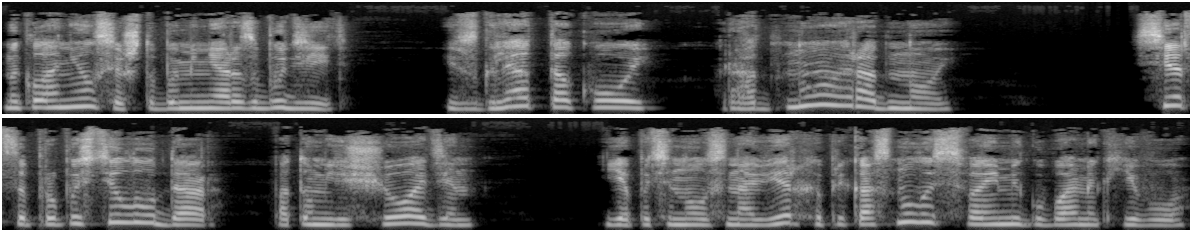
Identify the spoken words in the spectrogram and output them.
Наклонился, чтобы меня разбудить. И взгляд такой, родной-родной. Сердце пропустило удар, потом еще один. Я потянулась наверх и прикоснулась своими губами к его.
